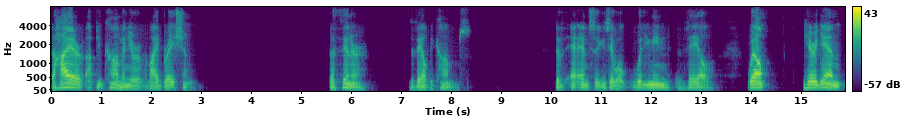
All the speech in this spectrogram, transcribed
The higher up you come in your vibration, the thinner the veil becomes. The, and so you can say, well, what do you mean veil? Well, here again,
